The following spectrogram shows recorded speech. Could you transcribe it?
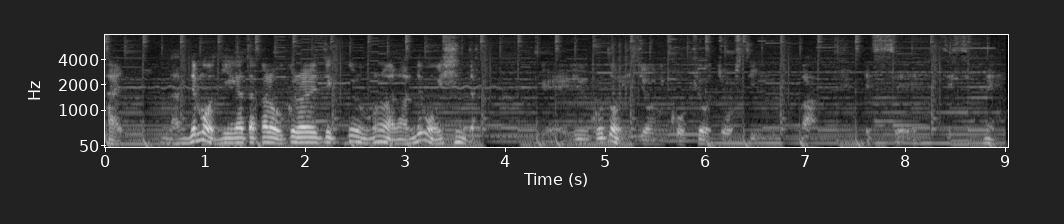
はい。何でも新潟から送られてくるものは何でも美味しいんだということを非常にこう強調している、まあ、エッセイですよね。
